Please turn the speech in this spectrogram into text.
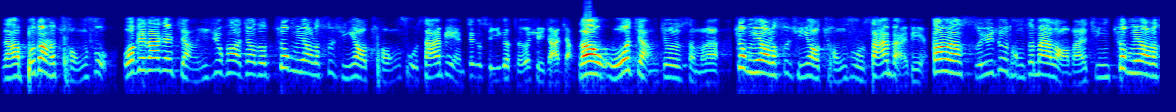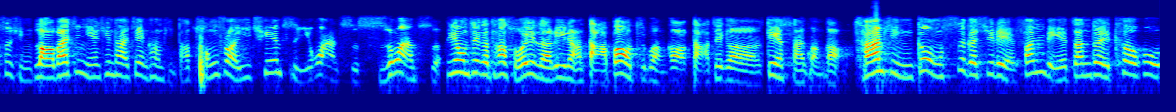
然后不断的重复。我给大家讲一句话，叫做重要的事情要重复三遍，这个是一个哲学家讲。然后我讲就是什么呢？重要的事情要重复三百遍。当然，史玉柱同志卖脑白金，重要的事情，脑白金年轻态健康品，他重复了一千次、一万次、十万次，用这个他所有的力量打报纸广告，打这个电视台广告。产品共四个系列，分别针对客户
